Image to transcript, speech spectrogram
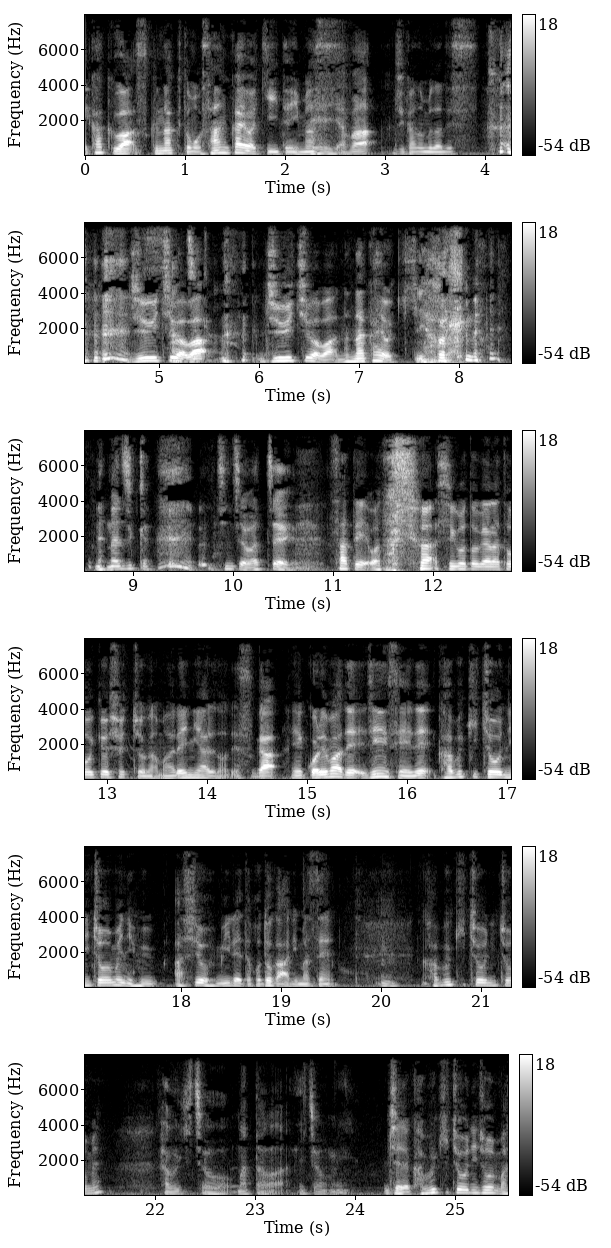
ー、各は少なくとも3回は聞いています。えー、やば。時間の無駄です。11話は、11話は7回を聞きまやした。ばくない ?7 時間。1日終わっちゃうよ。さて、私は仕事柄東京出張が稀にあるのですが、えーこれまで人生で歌舞伎町2丁目にふ足を踏み入れたことがありません。うん。歌舞伎町2丁目？歌舞伎町または2丁目？違う違う、歌舞伎町2丁目間違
